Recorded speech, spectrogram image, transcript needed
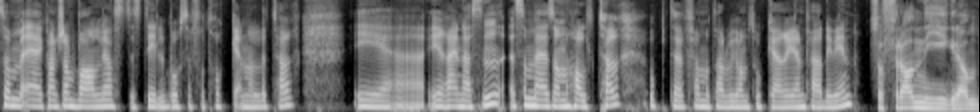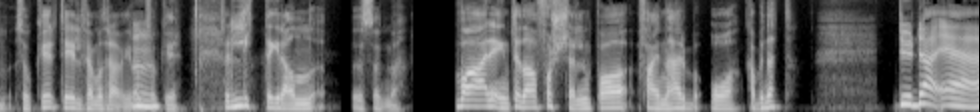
som er kanskje den vanligste stilen, bortsett fra tråkken eller tørr, i, eh, i reinhesten, som er sånn halvt tørr, opp til 35 gram sukker i en ferdig vin. Så fra 9 gram sukker til 35 gram Mm. sukker. Så lite grann sødme. Hva er egentlig da forskjellen på feinherb og kabinett? Du, det er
